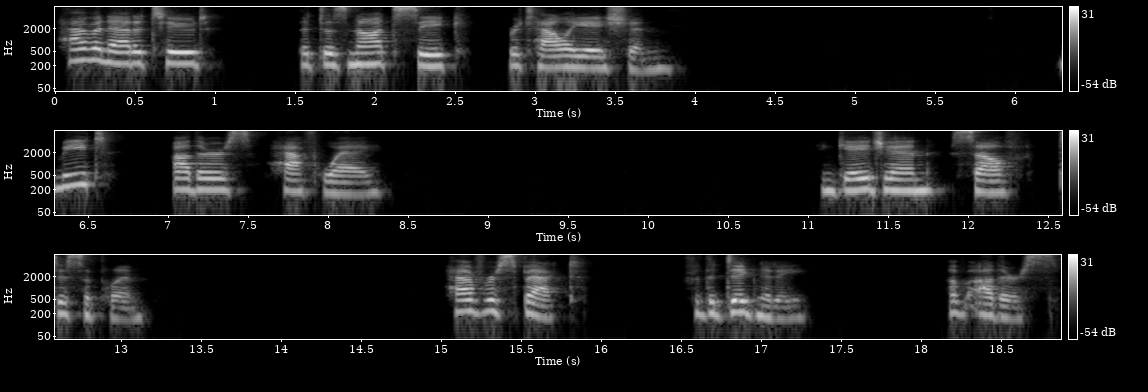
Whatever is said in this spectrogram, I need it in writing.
Have an attitude that does not seek retaliation. Meet others halfway. Engage in self discipline have respect for the dignity of others.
